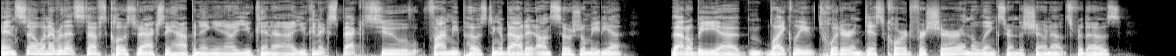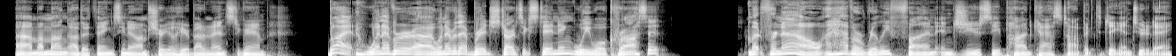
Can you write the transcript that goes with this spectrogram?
And so whenever that stuff's closer to actually happening, you know, you can uh, you can expect to find me posting about it on social media. That'll be uh, likely Twitter and Discord for sure, and the links are in the show notes for those. Um, among other things, you know, I'm sure you'll hear about it on Instagram. But whenever uh, whenever that bridge starts extending, we will cross it but for now, I have a really fun and juicy podcast topic to dig into today.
